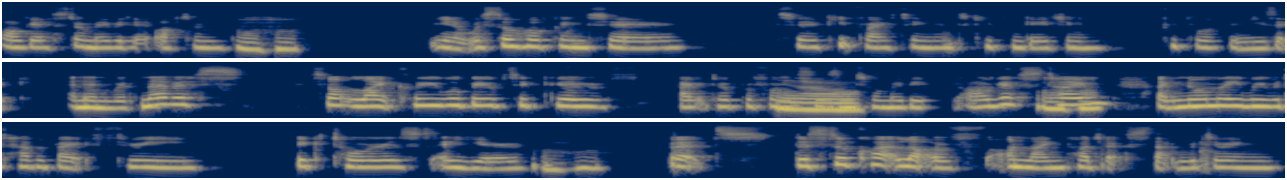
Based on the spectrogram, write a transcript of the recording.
August or maybe the autumn. Mm-hmm. You know, we're still hoping to to keep writing and to keep engaging people with the music. And then with Nevis, it's not likely we'll be able to give outdoor performances no. until maybe August mm-hmm. time. Like normally we would have about three big tours a year. Mm-hmm. But there's still quite a lot of online projects that we're doing,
